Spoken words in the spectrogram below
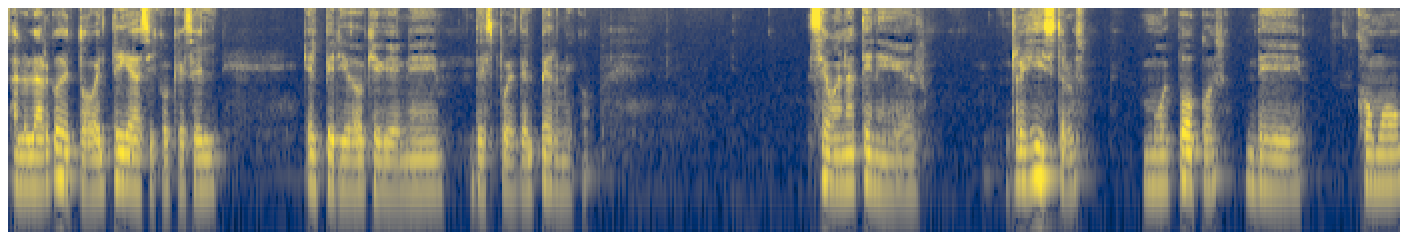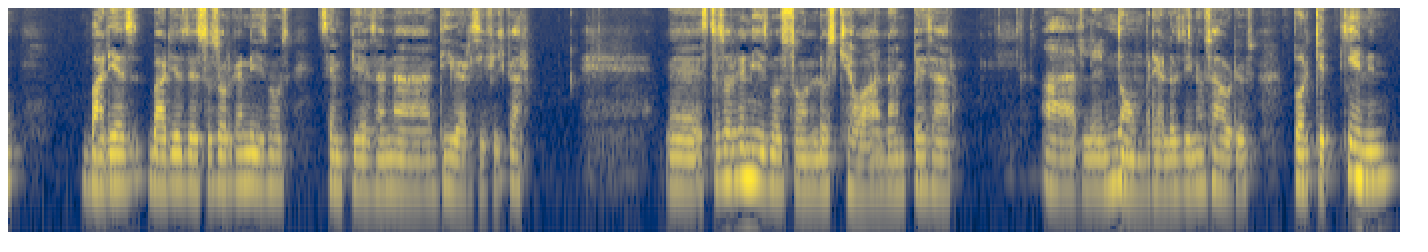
a lo largo de todo el Triásico, que es el, el periodo que viene después del pérmico, se van a tener registros, muy pocos, de cómo varias, varios de estos organismos se empiezan a diversificar. Estos organismos son los que van a empezar a darle nombre a los dinosaurios porque tienen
